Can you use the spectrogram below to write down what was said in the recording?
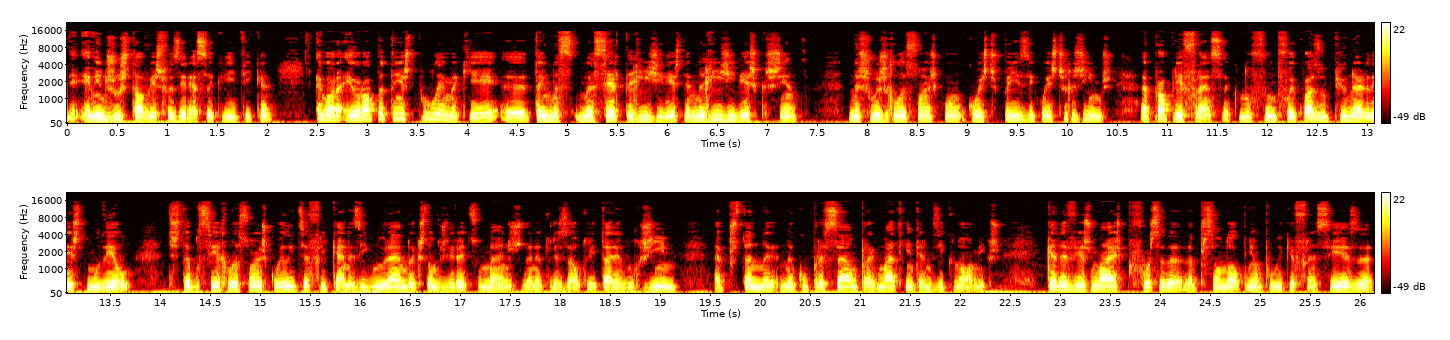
é, menos justo talvez fazer essa crítica. Agora, a Europa tem este problema que é, tem uma, uma certa rigidez, tem uma rigidez crescente nas suas relações com, com estes países e com estes regimes. A própria França, que no fundo foi quase o pioneiro deste modelo de estabelecer relações com elites africanas, ignorando a questão dos direitos humanos, da natureza autoritária do regime, apostando na, na cooperação pragmática em termos económicos, cada vez mais por força da, da pressão da opinião pública francesa,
